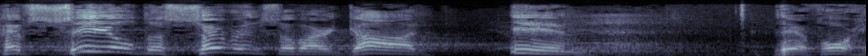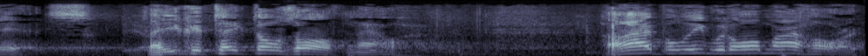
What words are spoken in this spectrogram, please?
have sealed the servants of our God in their foreheads. Now you can take those off now. I believe with all my heart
